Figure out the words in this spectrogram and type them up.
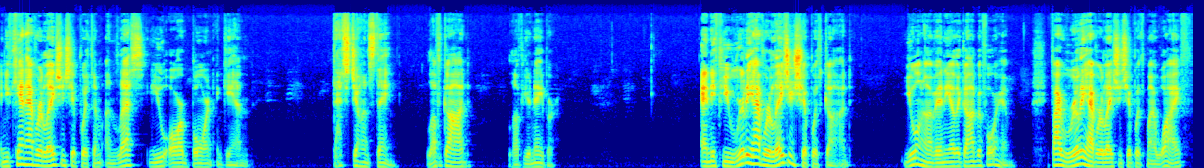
And you can't have a relationship with Him unless you are born again. That's John's thing. Love God, love your neighbor. And if you really have a relationship with God, you won't have any other God before Him. If I really have a relationship with my wife,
